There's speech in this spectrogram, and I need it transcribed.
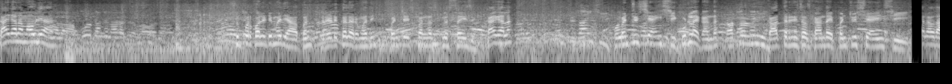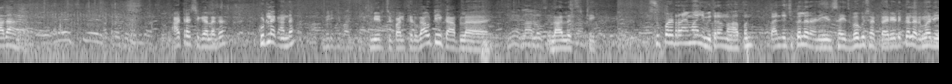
काय गेला माऊल्या? सुपर क्वालिटी मध्ये हा आपण. रेड कलरमध्ये. पंचेचाळीस पन्नास प्लस साईज आहे. काय पंचवीसशे ऐंशी. कुठला आहे कांदा? कातरणीचाच कांदा आहे. पंचवीसशे ऐंशी. दादा. अठराशे गेला का? कुठला आहे कांदा? मिरची पालखेड गावठी का आपला? लालच ठीक. सुपर ड्राय माल आहे मित्रांनो हा आपण कांद्याची कलर आणि साईज बघू शकता. रेड कलरमध्ये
